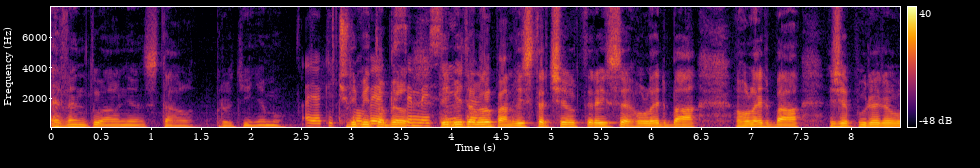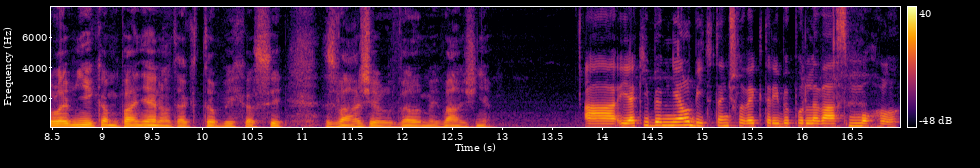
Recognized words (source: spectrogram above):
eventuálně stál proti němu. A jaký člověk kdyby to byl, si myslíte? Kdyby to byl pan Vystrčil, který se holedbá, holedbá, že půjde do volební kampaně, no tak to bych asi zvážil velmi vážně. A jaký by měl být ten člověk, který by podle vás mohl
